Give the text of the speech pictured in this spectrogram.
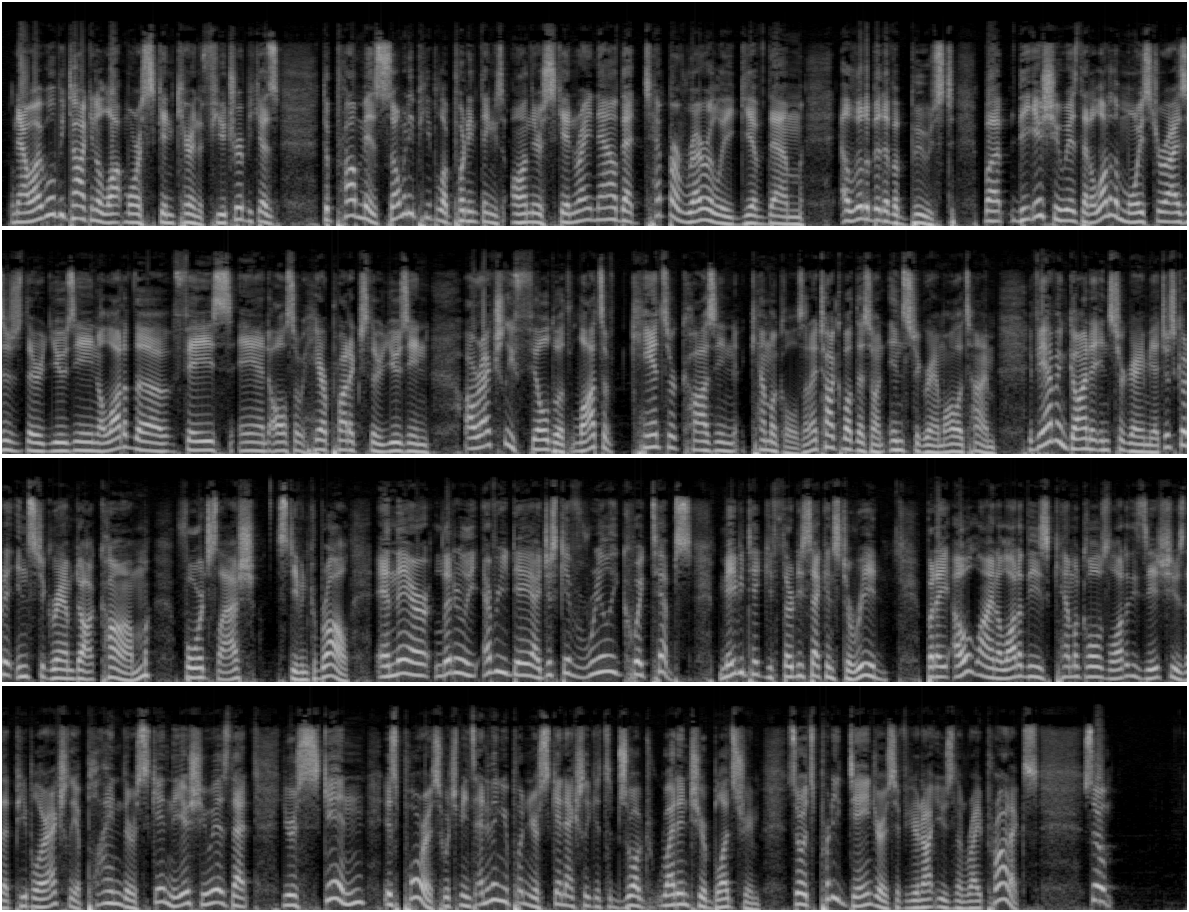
Now, I will be talking a lot more skincare in the future because the problem is so many people are putting things on their skin right now that temporarily give them a little bit of a boost. But the issue is that a lot of the moisturizers they're using, a lot of the face and also hair products they're using are actually filled with lots of cancer causing chemicals. And I talk about this on Instagram all the time. If you haven't gone to Instagram yet, just go to instagram.com forward slash Stephen Cabral. And there, literally every day, I just give really quick tips. Maybe take you 30 seconds to read, but I outline a lot of these chemicals, a lot of these issues that people are actually applying to their skin. The issue is that your skin is porous, which means anything you put in your skin actually gets absorbed right into your bloodstream. So it's pretty dangerous if you're not using the right products. So,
